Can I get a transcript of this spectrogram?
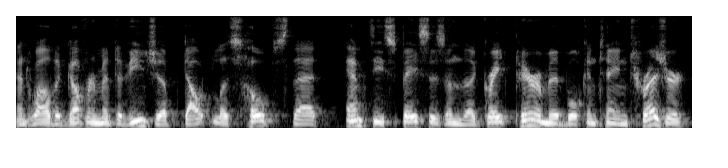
And while the government of Egypt doubtless hopes that empty spaces in the Great Pyramid will contain treasure,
